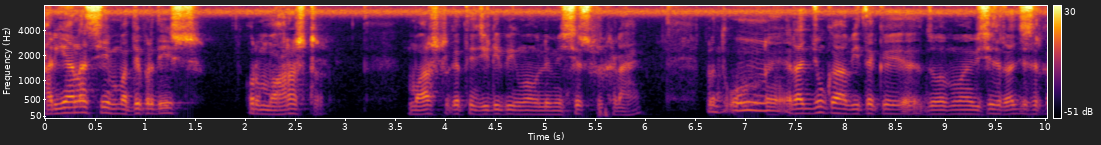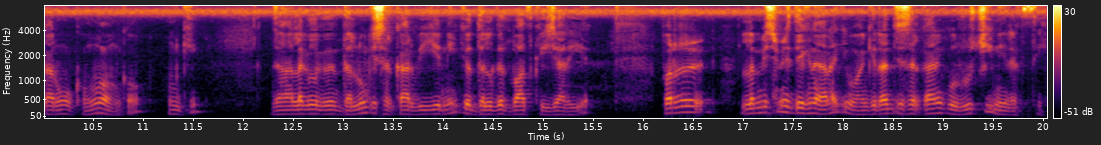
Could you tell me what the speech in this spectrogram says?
हरियाणा से मध्य प्रदेश और महाराष्ट्र महाराष्ट्र कहते जीडीपी के मामले में शीर्ष पर खड़ा है। परंतु उन राज्यों का अभी तक जो मैं विशेष राज्य सरकारों को कहूँगा उनको, उनकी, जहाँ अलग अलग दलों की सरकार भी, ये नहीं कि दलगत बात कही जा रही है पर लंबी समय देखने आ रहा है कि वहाँ की राज्य सरकारें को रुचि नहीं रखती।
